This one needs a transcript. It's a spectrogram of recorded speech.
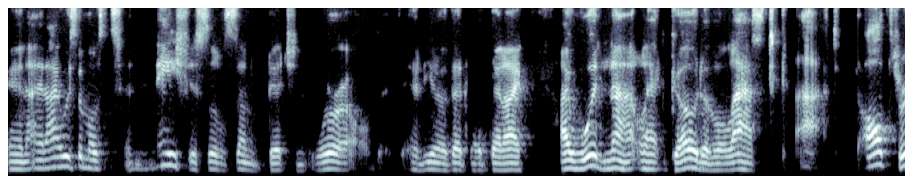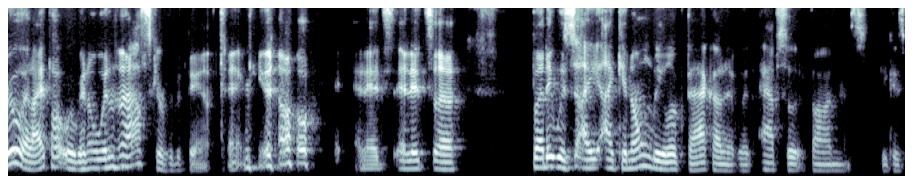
And and I was the most tenacious little son of a bitch in the world. And you know that that I I would not let go to the last cut all through it, I thought we were going to win an Oscar for the damn thing, you know. And it's and it's a, uh, but it was I I can only look back on it with absolute fondness because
